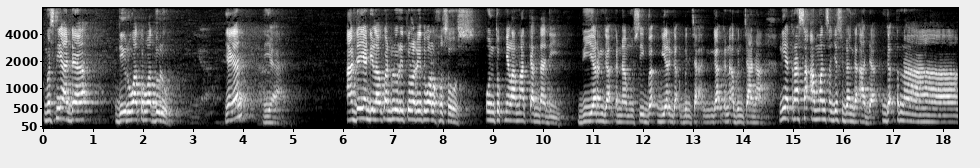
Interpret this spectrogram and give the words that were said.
mesti ada diruat-ruat dulu. Ya kan? Iya. Ada yang dilakukan dulu ritual-ritual khusus untuk menyelamatkan tadi biar nggak kena musibah, biar nggak bencana, nggak kena bencana. Lihat rasa aman saja sudah nggak ada, nggak tenang.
